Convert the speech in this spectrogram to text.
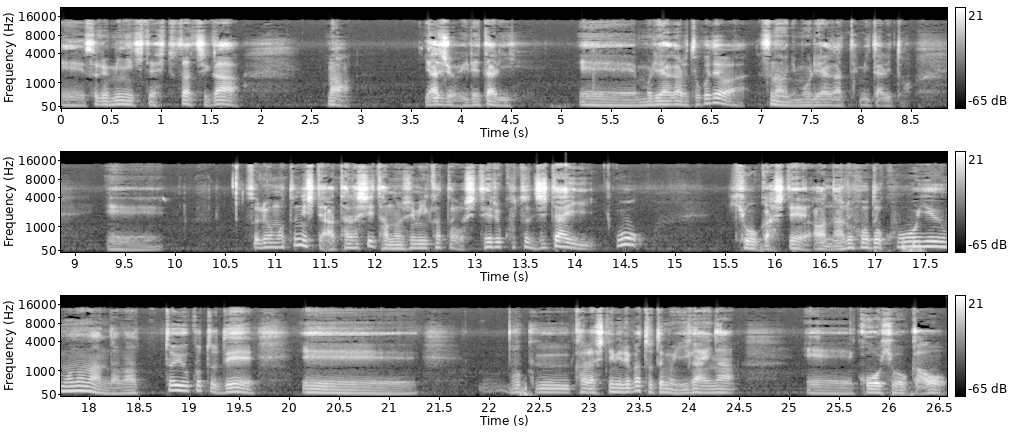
えー、それを見に来た人たちが、まあ、ヤジを入れたり、えー、盛り上がるとこでは素直に盛り上がってみたりと、えー、それをもとにして新しい楽しみ方をしていること自体を評価して、あ、なるほど、こういうものなんだなっ、ということで、えー、僕からしてみればとても意外な、えー、高評価を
